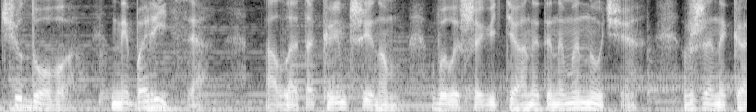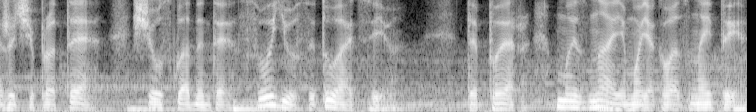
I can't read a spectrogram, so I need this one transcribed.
Чудово, не боріться. Але таким чином ви лише відтягнете неминуче, вже не кажучи про те, що ускладните свою ситуацію. Тепер ми знаємо, як вас знайти.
